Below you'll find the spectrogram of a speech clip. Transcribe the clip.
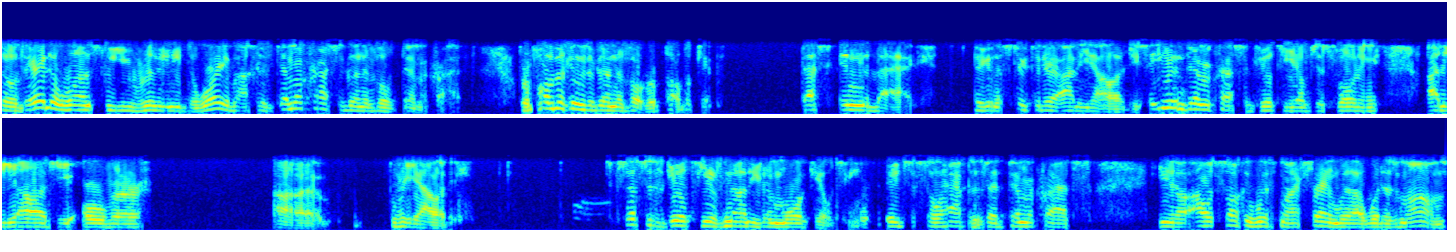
So they're the ones who you really need to worry about because Democrats are going to vote Democrat. Republicans are going to vote Republican. That's in the bag. They're going to stick to their ideologies. Even Democrats are guilty of just voting ideology over uh, reality. Just as guilty, if not even more guilty. It just so happens that Democrats, you know, I was talking with my friend with, uh, with his mom.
